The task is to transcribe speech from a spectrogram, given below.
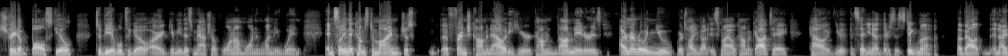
straight up ball skill to be able to go, all right, give me this matchup one on one and let me win. And something that comes to mind, just a French commonality here, common denominator is I remember when you were talking about Ismail Kamagate, how you had said, you know, there's a stigma about, and I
